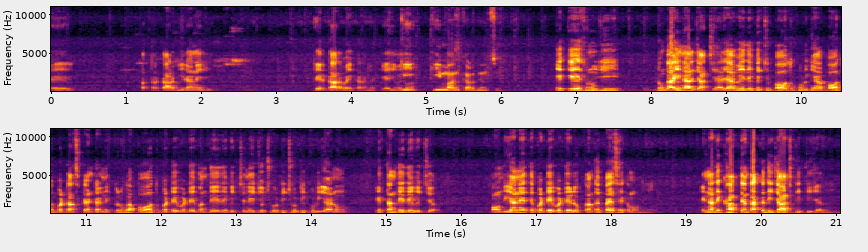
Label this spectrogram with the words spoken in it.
ਤੇ ਪੱਤਰਕਾਰ ਵੀਰਾਂ ਨੇ ਜੀ। ਫਿਰ ਕਾਰਵਾਈ ਕਰਨ ਲੱਗਿਆ ਜੀ ਕੀ ਮੈਨੂੰ। ਕੀ ਮੰਗ ਕਰਦੇ ਹੋ ਤੁਸੀਂ? ਇਹ ਕੇਸ ਨੂੰ ਜੀ ਡੂੰਘਾਈ ਨਾਲ ਜਾਂਚਿਆ ਜਾਵੇ, ਇਹਦੇ ਵਿੱਚ ਬਹੁਤ ਕੁੜੀਆਂ, ਬਹੁਤ ਵੱਡਾ ਸਕੈਂਡਲ ਨਿਕਲੂਗਾ, ਬਹੁਤ ਵੱਡੇ ਵੱਡੇ ਬੰਦੇ ਇਹਦੇ ਵਿੱਚ ਨੇ, ਜੋ ਛੋਟੀ ਛੋਟੀ ਕੁੜੀਆਂ ਨੂੰ ਇਹ ਧੰਦੇ ਦੇ ਵਿੱਚ ਪਾਉਂਦੀਆਂ ਨੇ ਤੇ ਵੱਡੇ ਵੱਡੇ ਲੋਕਾਂ ਤੋਂ ਪੈਸੇ ਕਮਾਉਂਦੀਆਂ ਇਹਨਾਂ ਦੇ ਖਾਤਿਆਂ ਤੱਕ ਦੀ ਜਾਂਚ ਕੀਤੀ ਜਾਵੇ। ਜੀ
